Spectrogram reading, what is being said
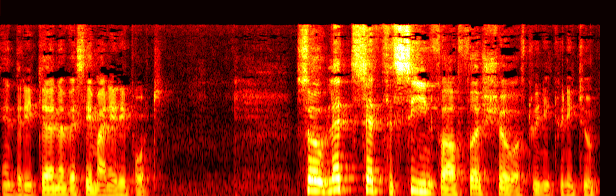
and the return of SA Money Report. So let's set the scene for our first show of 2022.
